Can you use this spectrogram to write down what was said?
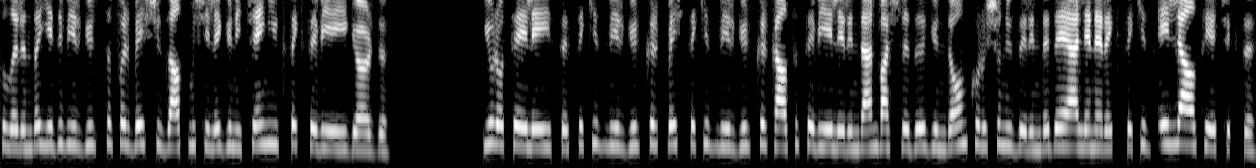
sularında 7,0560 ile gün içi en yüksek seviyeyi gördü. Euro TL ise 8,45-8,46 seviyelerinden başladığı günde 10 kuruşun üzerinde değerlenerek 8,56'ya çıktı.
